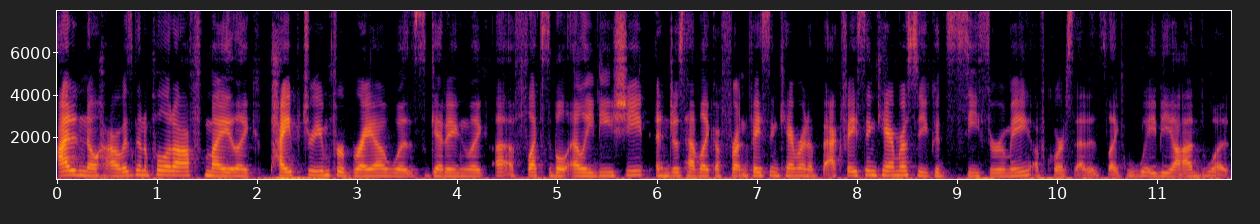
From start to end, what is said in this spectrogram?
I didn't know how I was gonna pull it off. My like pipe dream for Breya was getting like a flexible LED sheet and just have like a front facing camera and a back facing camera so you could see through me. Of course, that is like way beyond what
